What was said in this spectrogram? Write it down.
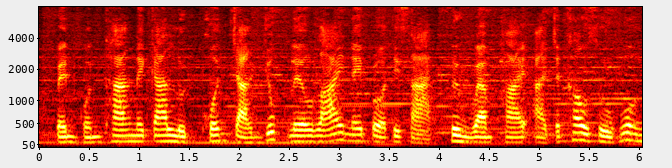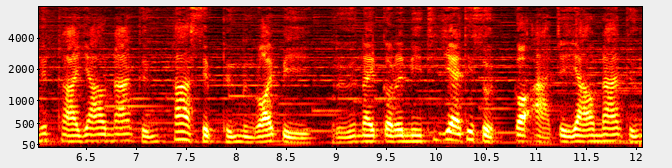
ำ เป็นหนทางในการหลุดพ้นจากยุคเลวร้ายในประวัติศาสตร์ ซึ่งแวมไพร์อาจจะเข้าสู่ห้วงนิทรายาวนานถึง 50-100 ปี หรือในกรณีที่แย่ที่สุดก็อาจจะยาวนานถึง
